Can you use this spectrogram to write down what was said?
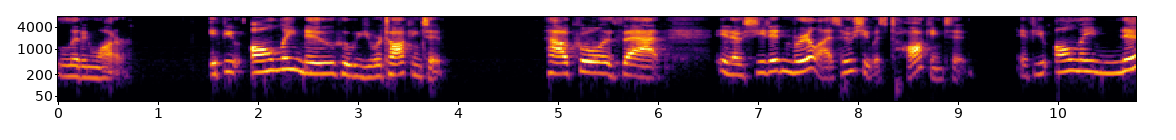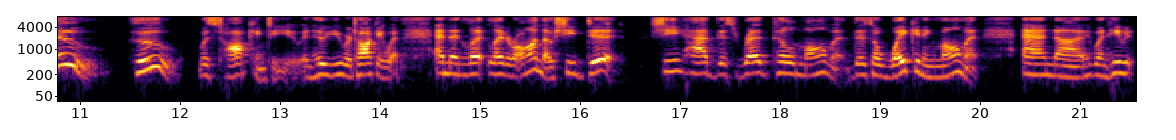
living water. If you only knew who you were talking to. How cool is that? You know, she didn't realize who she was talking to. If you only knew who was talking to you and who you were talking with. And then later on, though, she did she had this red pill moment, this awakening moment. And uh, when he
